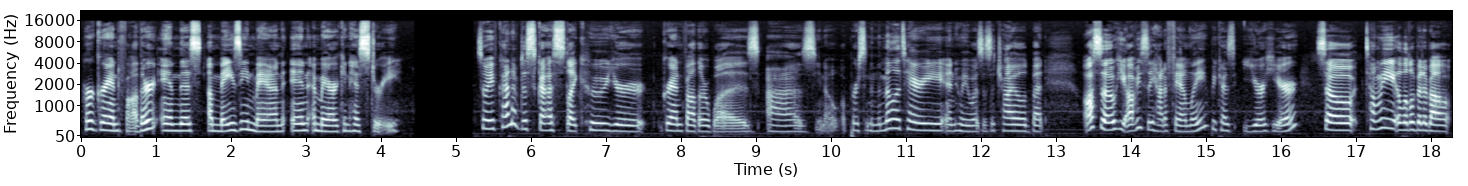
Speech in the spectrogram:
her grandfather and this amazing man in American history. So we've kind of discussed like who your grandfather was as, you know, a person in the military and who he was as a child, but also he obviously had a family because you're here. So tell me a little bit about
